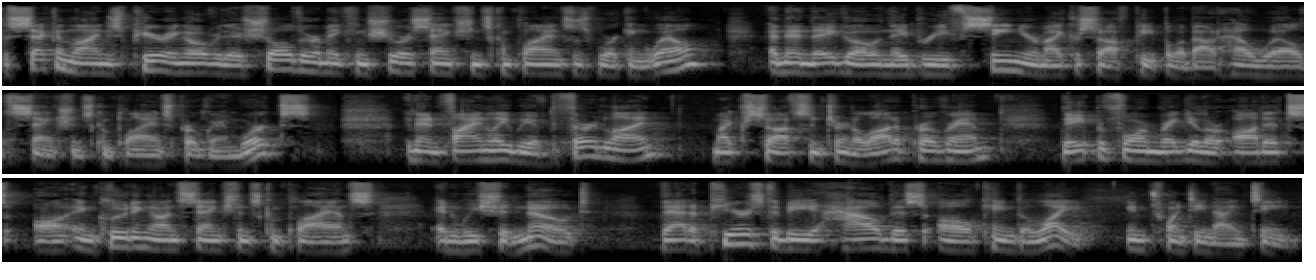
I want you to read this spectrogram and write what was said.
the second line is peering over their shoulder, making sure sanctions compliance is working well. And then they go and they brief senior Microsoft people about how well the sanctions compliance program works. And then finally, we have the third line, Microsoft's internal audit program. They perform regular audits, uh, including on sanctions compliance. And we should note that appears to be how this all came to light in 2019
